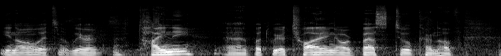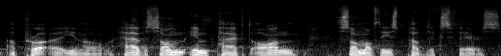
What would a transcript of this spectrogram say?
you know, it, we're tiny, uh, but we're trying our best to kind of, uh, you know, have some impact on some of these public spheres.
